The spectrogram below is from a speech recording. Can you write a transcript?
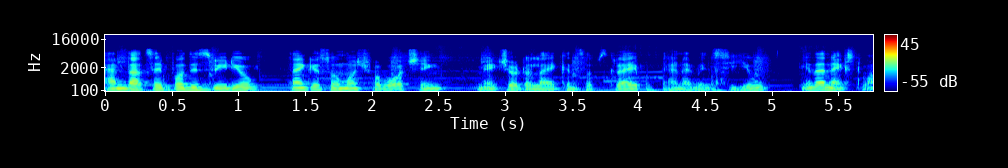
And that's it for this video. Thank you so much for watching. Make sure to like and subscribe and I will see you in the next one.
